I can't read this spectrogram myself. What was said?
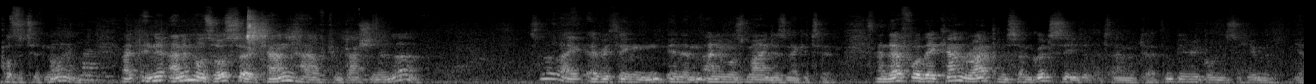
positive mind. And and animals also can have compassion and love. It's not like everything in an animal's mind is negative. And therefore they can ripen some good seed at the time of death and be reborn as a human. Yeah.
